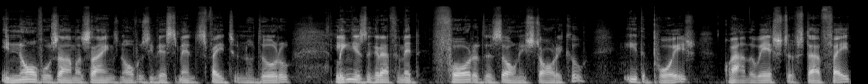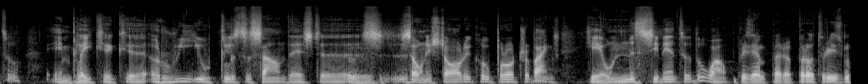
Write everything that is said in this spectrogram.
em novos armazéns, novos investimentos feitos no Douro, linhas de engarrafamento fora da zona histórica e depois, quando isto está feito, implica que a reutilização desta uhum. zona histórica por outros bens, que é o nascimento do UAU. Por exemplo, para, para o turismo.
